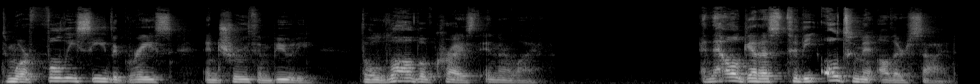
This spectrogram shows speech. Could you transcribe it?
to more fully see the grace and truth and beauty, the love of Christ in their life. And that will get us to the ultimate other side,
